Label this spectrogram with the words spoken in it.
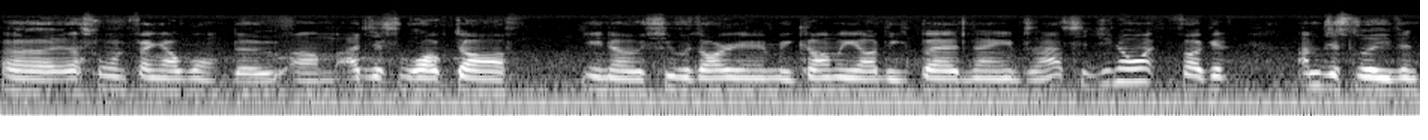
Uh, that's one thing I won't do. Um, I just walked off. You know, she was arguing with me, calling me all these bad names, and I said, you know what, fuck it. I'm just leaving.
